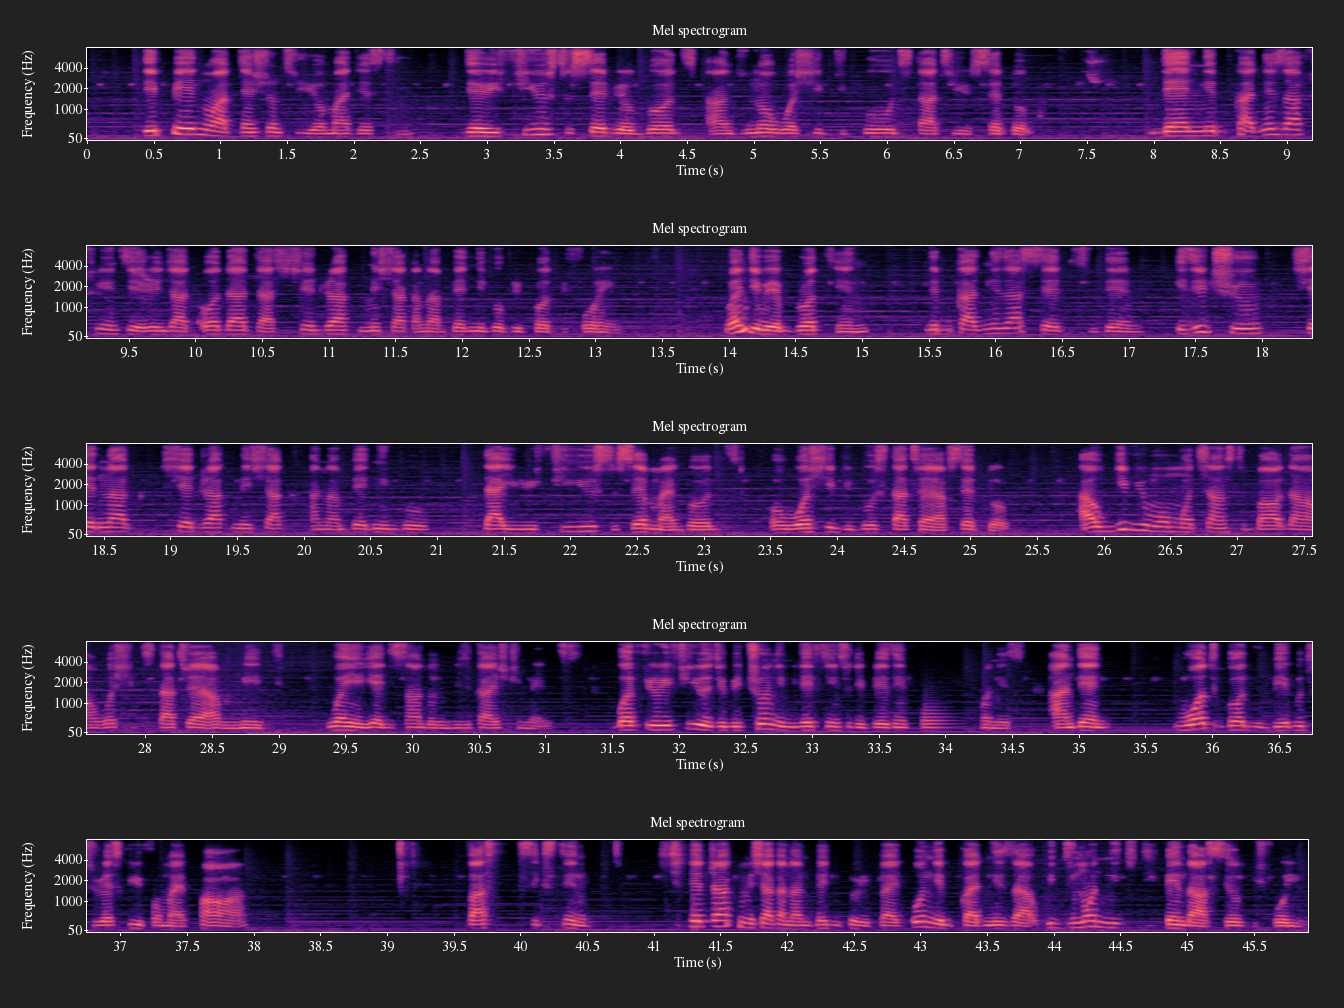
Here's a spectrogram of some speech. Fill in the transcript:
They pay no attention to your majesty. They refuse to serve your gods and do not worship the gold statue you set up. Then Nebuchadnezzar flew into a and ordered that Shadrach, Meshach, and Abednego be brought before him. When they were brought in, Nebuchadnezzar said to them, Is it true, Shadrach, Shadrach, Meshach, and Abednego, that you refuse to serve my gods or worship the gold statue I have set up? I will give you one more chance to bow down and worship the statue I have made when you hear the sound of the musical instruments. But if you refuse, you'll be thrown immediately into the blazing furnace. And then what God will be able to rescue you from my power? Verse 16 Shadrach, Meshach, and Abednego replied, O Nebuchadnezzar, we do not need to defend ourselves before you.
